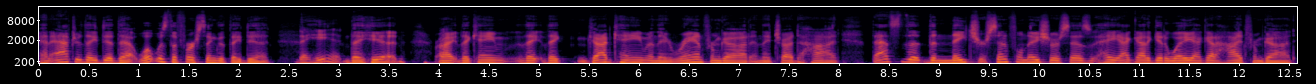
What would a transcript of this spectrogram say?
And after they did that, what was the first thing that they did? they hid. They hid, right? They came, they, they, God came and they ran from God and they tried to hide. That's the, the nature. Sinful nature says, hey, I got to get away. I got to hide from God.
